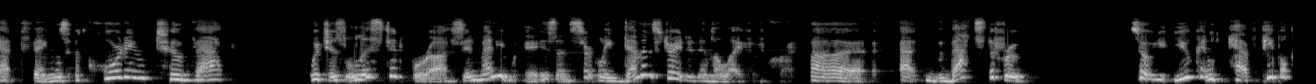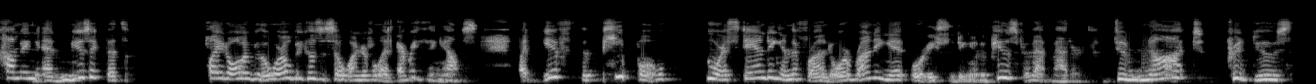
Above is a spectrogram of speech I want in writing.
at things according to that which is listed for us in many ways and certainly demonstrated in the life of Christ. Uh, at, that's the fruit. So you, you can have people coming and music that's played all over the world because it's so wonderful and everything else. But if the people who are standing in the front or running it or sitting in the pews for that matter do not produce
